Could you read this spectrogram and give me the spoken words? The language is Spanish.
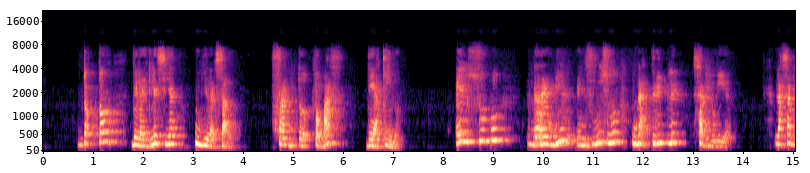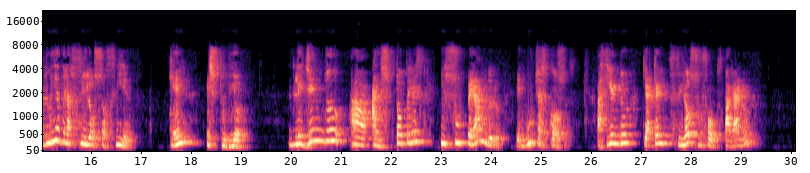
Doctor de la Iglesia Universal, Santo Tomás de Aquino. Él supo reunir en sí mismo una triple sabiduría. La sabiduría de la filosofía que él estudió, leyendo a Aristóteles y superándolo en muchas cosas, haciendo que aquel filósofo pagano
